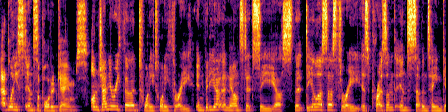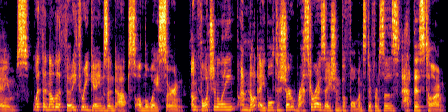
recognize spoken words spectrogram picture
at least in supported games. On January 3rd, 2023, Nvidia announced at CES that DLSS 3 is present in 17 games, with another 33 games and apps on the way soon. Unfortunately, I'm not able to show rasterization performance differences at this time.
